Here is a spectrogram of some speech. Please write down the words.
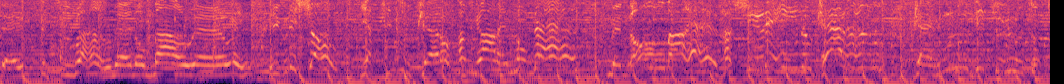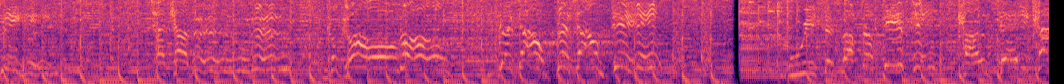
伝説は目の前にイグニッション焼き付けろ鋼のね目の前走り抜ける。We says master 15完成か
